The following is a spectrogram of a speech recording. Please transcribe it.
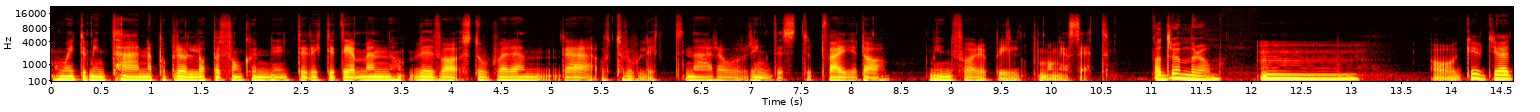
hon var inte min tärna på bröllopet för hon kunde inte riktigt det. Men vi var, stod varandra otroligt nära och ringdes typ varje dag. Min förebild på många sätt. Vad drömmer du om? Mm, åh, gud, jag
